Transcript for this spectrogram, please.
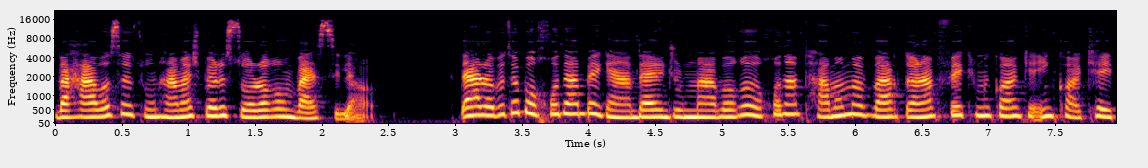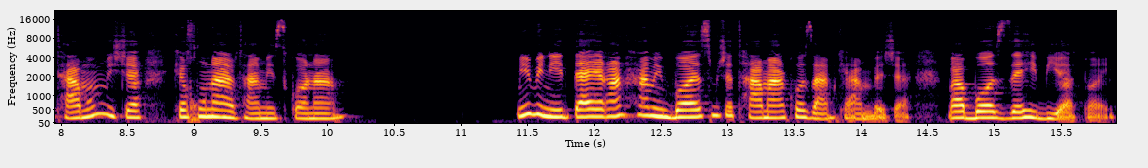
و حواستون همش بره سراغ اون وسیله ها در رابطه با خودم بگم در اینجور مواقع خودم تمام وقت دارم فکر می‌کنم که این کار کی تمام میشه که خونه رو تمیز کنم. می‌بینید دقیقا همین باعث میشه تمرکزم کم بشه و بازدهی بیاد پایین.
